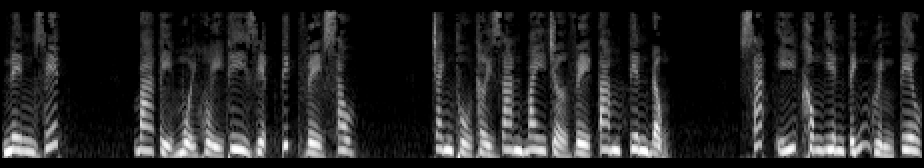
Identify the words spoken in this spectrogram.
nên giết, ba tỷ mũi hủy thi diệt tích về sau, tranh thủ thời gian bay trở về tam tiên động, sát ý không yên tĩnh quỳnh tiêu,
